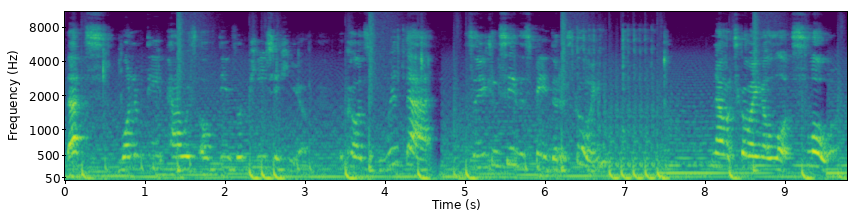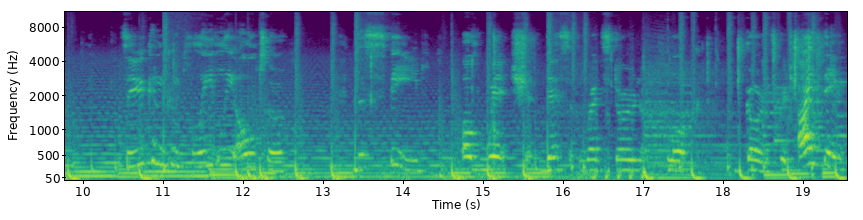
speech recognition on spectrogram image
that's one of the powers of the repeater here, because with that, so you can see the speed that it's going, now it's going a lot slower. So you can completely alter the speed of which this redstone clock goes, which I think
